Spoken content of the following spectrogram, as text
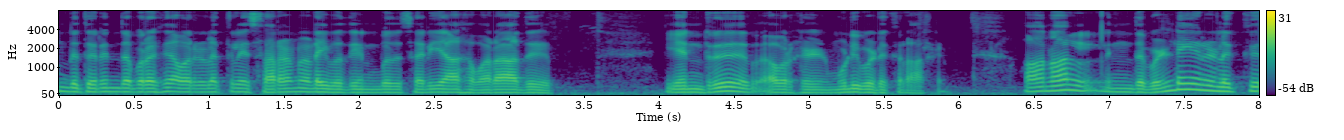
என்று தெரிந்த பிறகு அவர்களிடத்திலே சரணடைவது என்பது சரியாக வராது என்று அவர்கள் முடிவெடுக்கிறார்கள். ஆனால் இந்த வெள்ளையர்களுக்கு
